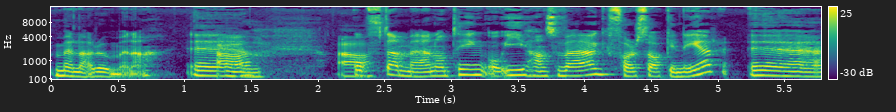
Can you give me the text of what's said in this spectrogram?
mellan rummen. Eh. Ja. Ofta med någonting och i hans väg far saker ner. Eh,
